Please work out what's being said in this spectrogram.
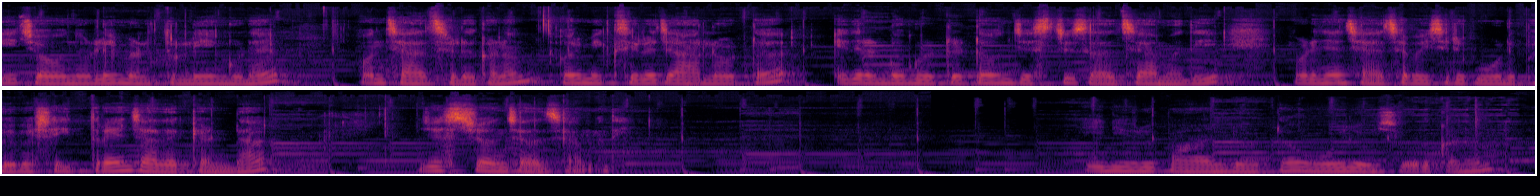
ഈ ചുവന്നുള്ളിയും വെളുത്തുള്ളിയും കൂടെ ഒന്ന് ചതച്ചെടുക്കണം. ഒരു മിക്സിയുടെ ജാറിലോട്ട് ഇത് രണ്ടും കൂടി ഇട്ടിട്ട് ഒന്ന് ജസ്റ്റ് ചതച്ചാൽ മതി. ഇവിടെ ഞാൻ ചതച്ച പൈച്ചിട്ട് കൂടിപ്പോയി. പക്ഷേ ഇത്രയും ചതക്കണ്ട. ജസ്റ്റ് ഒന്ന് ചതച്ചാൽ മതി. ഇനി ഒരു പാനിലോട്ട് ഓയിൽ ഒഴിച്ച് കൊടുക്കണം.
